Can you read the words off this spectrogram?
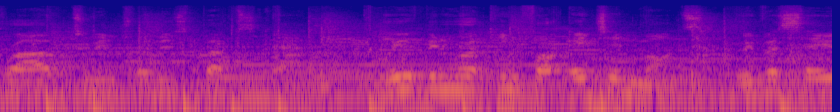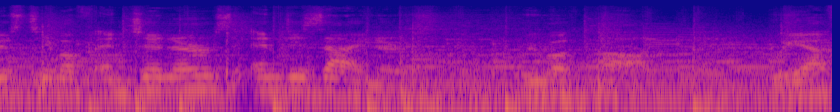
proud to introduce PupScan. We've been working for 18 months with a serious team of engineers and designers. We worked hard. We have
